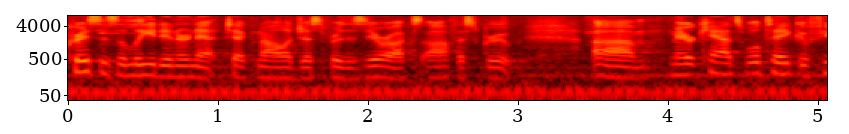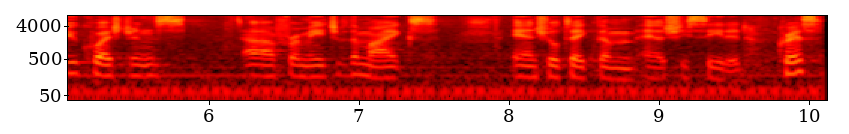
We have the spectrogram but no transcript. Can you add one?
Chris is a lead internet technologist for the Xerox Office Group. Um, Mayor Katz will take a few questions uh, from each of the mics, and she'll take them as she's seated. Chris?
